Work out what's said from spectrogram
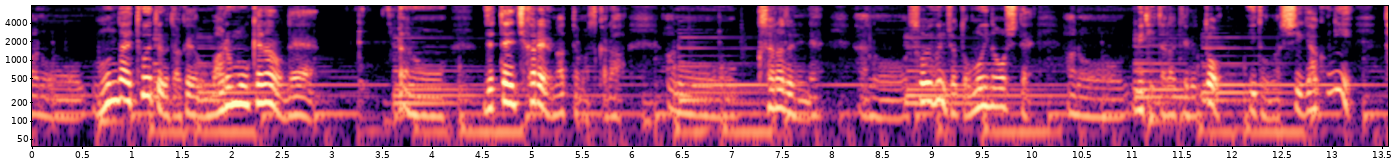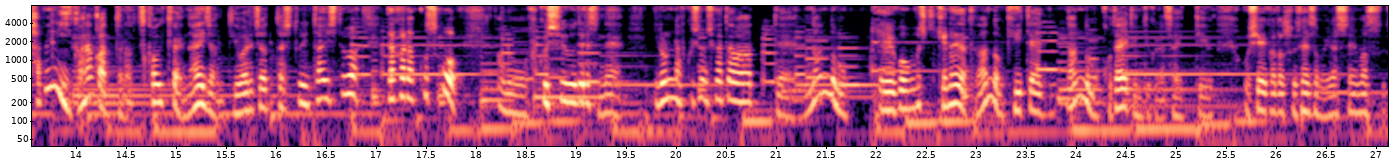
あのー、問題解いてるだけでも丸儲けなのであの絶対に力になってますから、あの腐らずにね、あのそういうふうにちょっと思い直して、あの見ていただけるといいと思いますし逆に食べに行かなかったら使う機会ないじゃんって言われちゃった人に対してはだからこそあの復習でですねいろんな復習の仕方があって何度も英語もし聞けないだったら何度も聞いて何度も答えてみてくださいっていう教え方をする先生もいらっしゃいます。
